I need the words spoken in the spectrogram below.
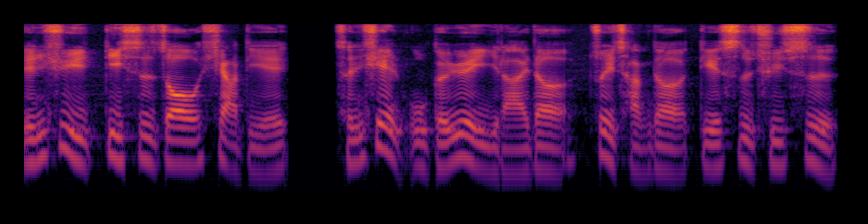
连续第四周下跌，呈现五个月以来的最长的跌势趋势。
